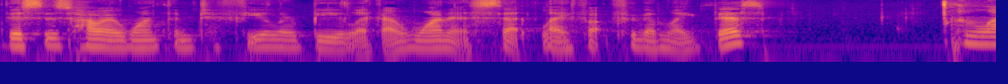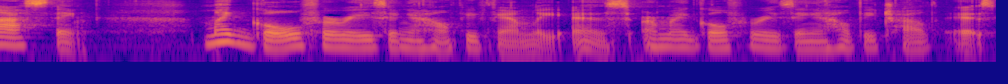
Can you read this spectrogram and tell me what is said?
this is how I want them to feel or be. Like, I want to set life up for them like this. And last thing, my goal for raising a healthy family is, or my goal for raising a healthy child is.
